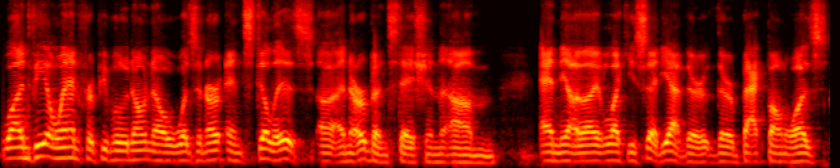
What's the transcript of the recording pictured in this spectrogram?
Well, and VON, for people who don't know, was an ur- and still is uh, an urban station. Um, and you know, like, like you said, yeah, their their backbone was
